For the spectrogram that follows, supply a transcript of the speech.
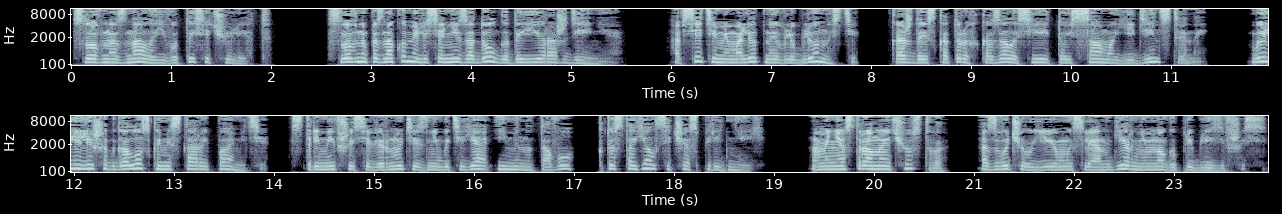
словно знала его тысячу лет. Словно познакомились они задолго до ее рождения. А все эти мимолетные влюбленности каждая из которых казалась ей той самой единственной, были лишь отголосками старой памяти, стремившейся вернуть из небытия именно того, кто стоял сейчас перед ней. «У меня странное чувство», — озвучил ее мысли Ангер, немного приблизившись,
